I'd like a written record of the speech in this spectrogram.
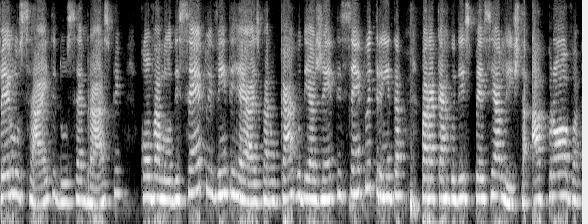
pelo site do Sebrasp, com valor de 120 reais para o cargo de agente e 130 para cargo de especialista. A prova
